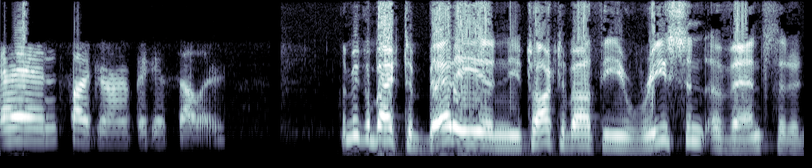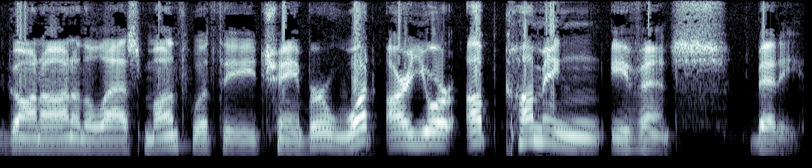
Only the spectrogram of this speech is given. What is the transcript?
and fudge are our biggest sellers. Let me go back to Betti, and you talked about the recent events that had gone on in the last month with the Chamber. What are your upcoming events, Betti?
